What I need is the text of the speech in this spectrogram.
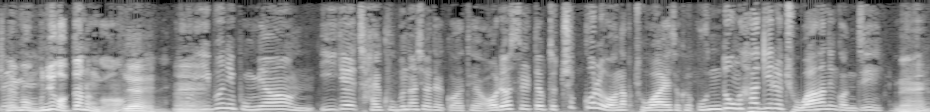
저희 뭐. 문제가 없다는 거. 네. 네. 이분이 보면 이게 잘 구분하셔야 될 것 같아요. 어렸을 때부터 축구를 워낙 좋아해서 그럼 운동하기를 좋아하는 건지 네.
